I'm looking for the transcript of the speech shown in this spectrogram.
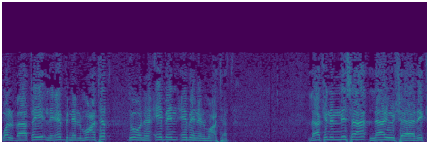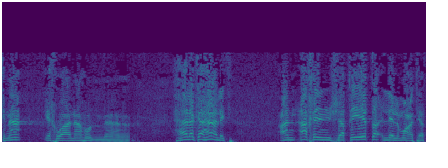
والباقي لابن المعتق دون ابن ابن المعتق. لكن النساء لا يشاركن إخوانهن. هلك هالك عن أخ شقيق للمعتق.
